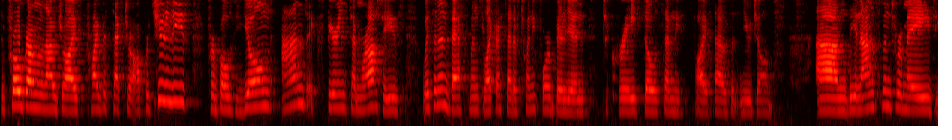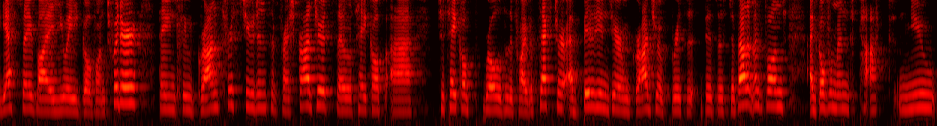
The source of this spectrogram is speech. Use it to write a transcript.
The program will now drive private sector opportunities for both young and experienced Emiratis with an investment, like I said, of 24 billion to create those 75,000 new jobs. Um, the announcements were made yesterday via UAE Gov on Twitter. They include grants for students and fresh graduates. They will take up uh, to take up roles in the private sector, a billion dirham graduate business development fund, a government-backed new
